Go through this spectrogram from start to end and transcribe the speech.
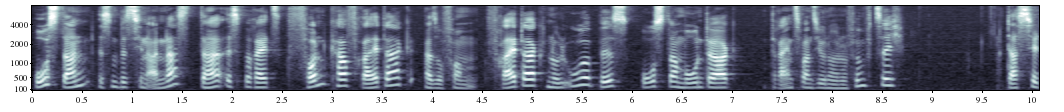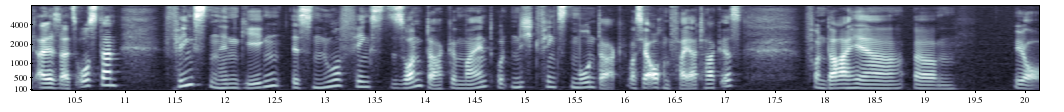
Ostern ist ein bisschen anders. Da ist bereits von Karfreitag, also vom Freitag 0 Uhr bis Ostermontag 23.59 Uhr. Das zählt alles als Ostern. Pfingsten hingegen ist nur Pfingstsonntag gemeint und nicht Pfingstmontag, was ja auch ein Feiertag ist. Von daher, ähm, ja,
